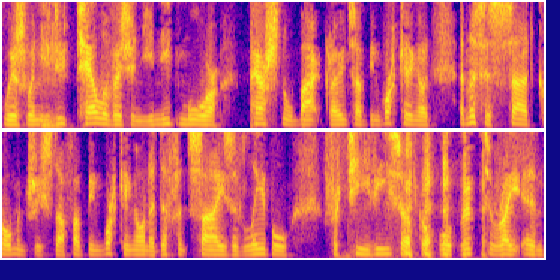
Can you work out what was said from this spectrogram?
Whereas when mm-hmm. you do television, you need more personal backgrounds. I've been working on, and this is sad commentary stuff. I've been working on a different size of label for TV, so I've got more room to write in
